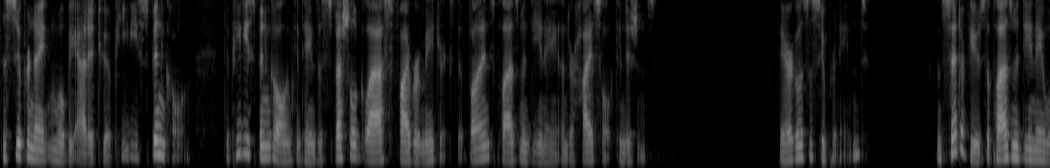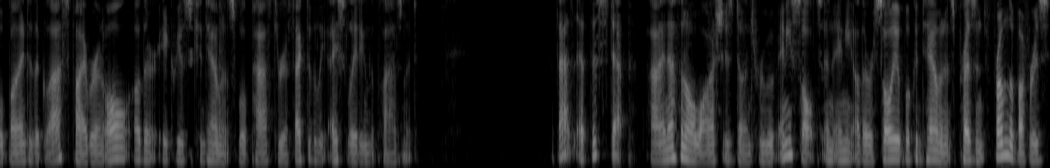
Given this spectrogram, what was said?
This supernatant will be added to a PD spin column. The PD spin column contains a special glass fiber matrix that binds plasmid DNA under high salt conditions. There goes the supernatant. When centrifuged, the plasmid DNA will bind to the glass fiber and all other aqueous contaminants will pass through effectively isolating the plasmid. At, that, at this step, uh, an ethanol wash is done to remove any salts and any other soluble contaminants present from the buffers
